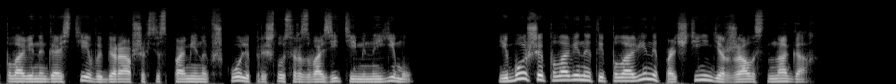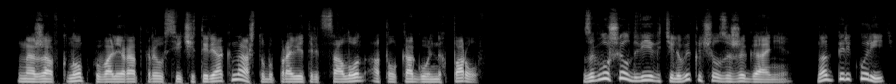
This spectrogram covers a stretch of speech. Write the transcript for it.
половины гостей, выбиравшихся с поминок в школе, пришлось развозить именно ему и большая половина этой половины почти не держалась на ногах. Нажав кнопку, Валер открыл все четыре окна, чтобы проветрить салон от алкогольных паров. Заглушил двигатель, выключил зажигание. Надо перекурить.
